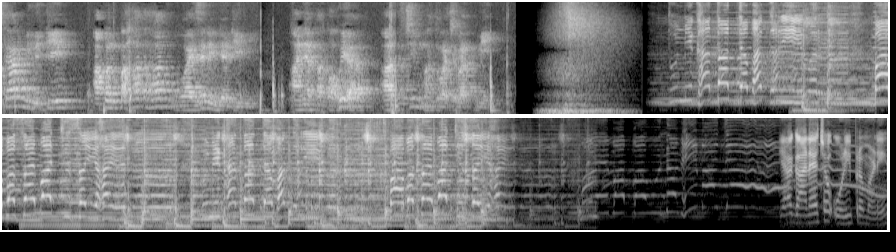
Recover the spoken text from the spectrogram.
नमस्कार मी नितीन. आपण पाहत आहात वायझर इंडिया टीव्ही. आणि आता पाहूया आजची महत्वाची बातमी. तुम्ही खातात त्या भाकरीवर. बाबासाहेबांची सही आहे. तुम्ही खातात त्या भाकरीवर. बाबासाहेबांची सही आहे या गाण्याच्या ओळीप्रमाणे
